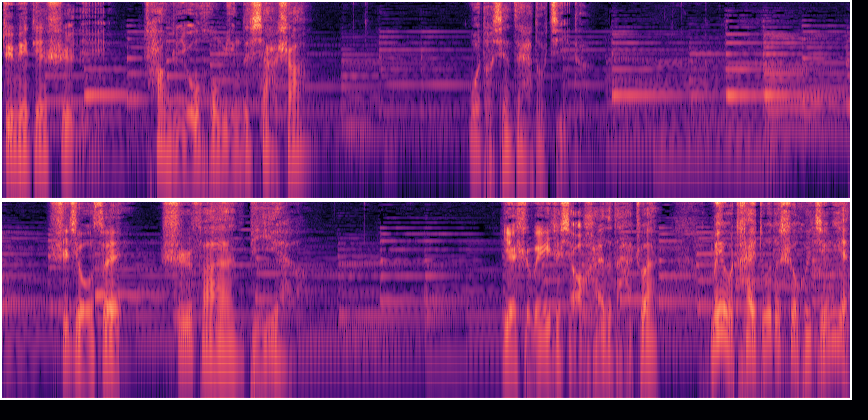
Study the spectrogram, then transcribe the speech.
对面电视里唱着游鸿明的《下沙》，我到现在都记得。十九岁，师范毕业了，也是围着小孩子打转，没有太多的社会经验。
